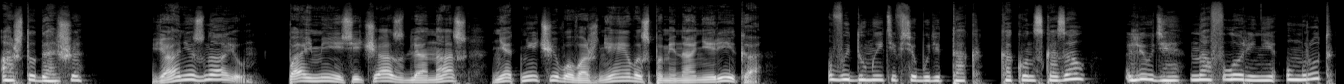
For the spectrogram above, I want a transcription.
«А что дальше?» «Я не знаю. Пойми, сейчас для нас нет ничего важнее воспоминаний Рика». «Вы думаете, все будет так, как он сказал? Люди на Флорине умрут?»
